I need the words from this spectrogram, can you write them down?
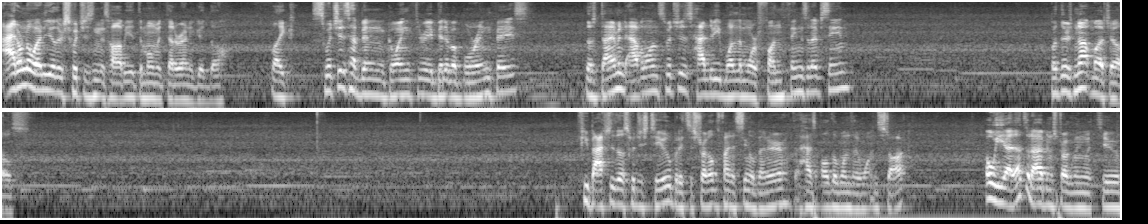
I don't know any other switches in this hobby at the moment that are any good though. Like switches have been going through a bit of a boring phase. Those Diamond Avalon switches had to be one of the more fun things that I've seen. But there's not much else. A few batches of those switches too, but it's a struggle to find a single vendor that has all the ones I want in stock. Oh yeah, that's what I've been struggling with too.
